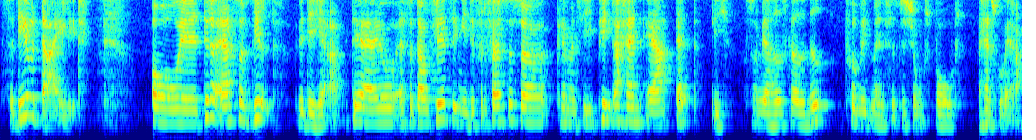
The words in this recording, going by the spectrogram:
Så det er jo dejligt. Og øh, det, der er så vildt ved det her, det er jo, altså der er jo flere ting i det. For det første så kan man sige, Peter han er alt det, som jeg havde skrevet ned på mit manifestationsbord, at han skulle være.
